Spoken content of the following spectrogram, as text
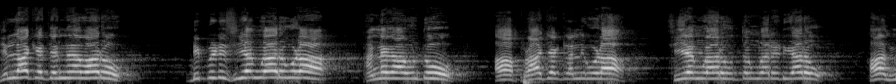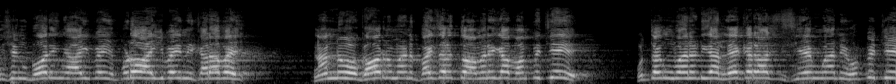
జిల్లాకే చెందిన వారు డిప్యూటీ సీఎం గారు కూడా అండగా ఉంటూ ఆ ప్రాజెక్టులన్నీ కూడా సీఎం గారు ఉత్తమ్ కుమార్ రెడ్డి గారు ఆ మిషన్ బోరింగ్ ఆగిపోయి ఎప్పుడో ఆగిపోయింది ఖరాబ్ నన్ను గవర్నమెంట్ పైసలతో అమెరికా పంపించి ఉత్తమ్ కుమార్ రెడ్డి గారు లేఖ రాసి సీఎం గారిని ఒప్పించి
